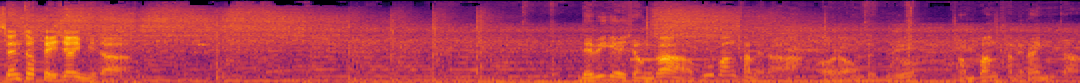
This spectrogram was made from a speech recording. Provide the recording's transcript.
센터 베이자입니다. 내비게이션과 후방 카메라, 어라운드 뷰, 전방 카메라입니다.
